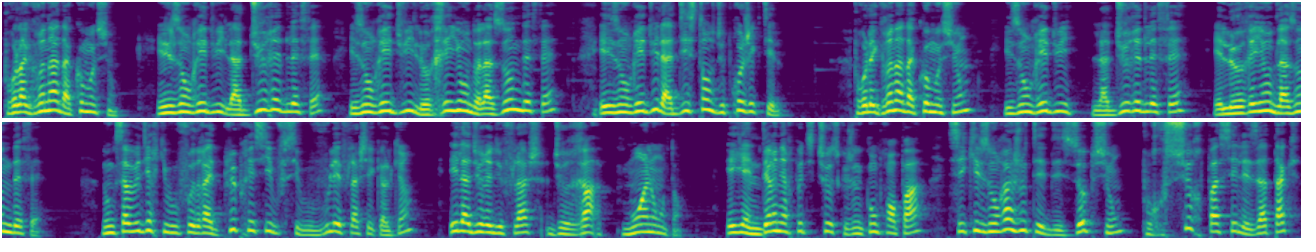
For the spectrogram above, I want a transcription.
Pour la grenade à commotion, ils ont réduit la durée de l'effet, ils ont réduit le rayon de la zone d'effet, et ils ont réduit la distance du projectile. Pour les grenades à commotion, ils ont réduit la durée de l'effet et le rayon de la zone d'effet. Donc ça veut dire qu'il vous faudra être plus précis si vous voulez flasher quelqu'un, et la durée du flash durera moins longtemps. Et il y a une dernière petite chose que je ne comprends pas, c'est qu'ils ont rajouté des options pour surpasser les attaques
